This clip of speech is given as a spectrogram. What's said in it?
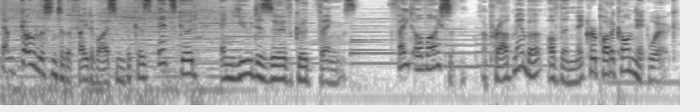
Now go listen to The Fate of Ison because it's good and you deserve good things. Fate of Ison, a proud member of the Necropodicon Network.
